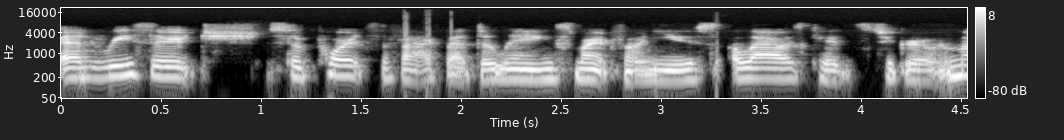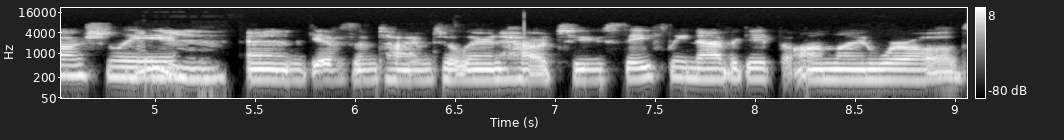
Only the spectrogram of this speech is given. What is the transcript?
And research supports the fact that delaying smartphone use allows kids to grow emotionally mm. and gives them time to learn how to safely navigate the online world.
